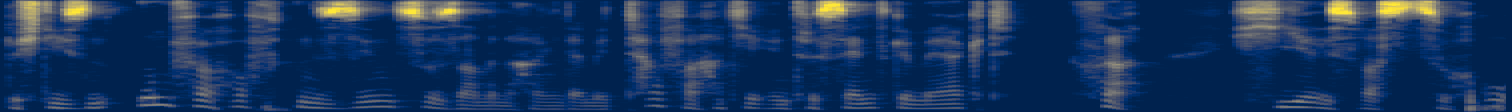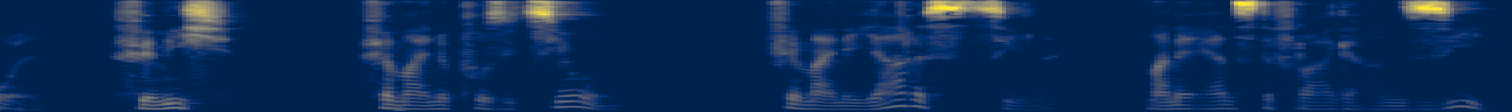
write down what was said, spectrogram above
Durch diesen unverhofften Sinnzusammenhang der Metapher hat ihr Interessent gemerkt, ha, hier ist was zu holen. Für mich, für meine Position, für meine Jahresziele. Meine ernste Frage an Sie.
